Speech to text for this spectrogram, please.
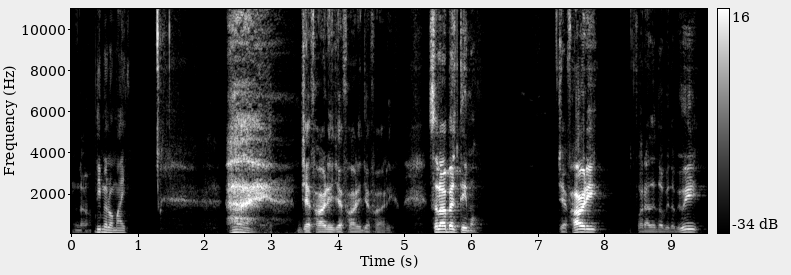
No. Dímelo, Mike. Ay, Jeff Hardy, Jeff Hardy, Jeff Hardy. Se lo advertimos. Jeff Hardy, fuera de WWE,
